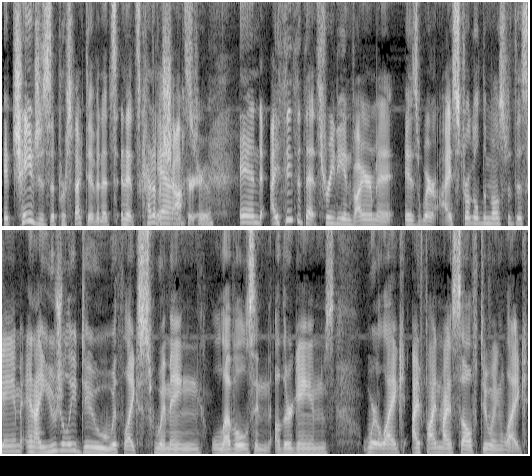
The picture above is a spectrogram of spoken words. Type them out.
it changes the perspective and it's and it's kind of Yeah, a shocker true. and i think that that 3d environment is where i struggled the most with this game and i usually do with like swimming levels in other games where like I find myself doing like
